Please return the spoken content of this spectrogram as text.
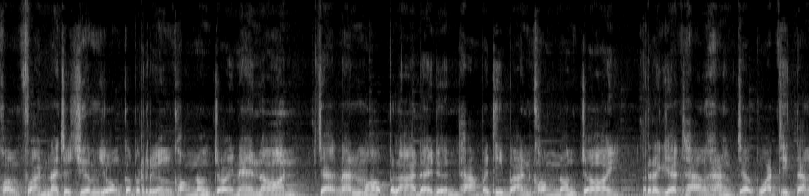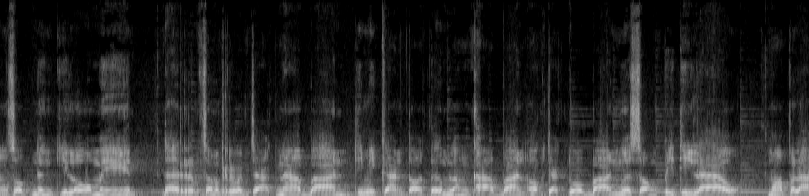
ความฝันน่าจะเชื่อมโยงกับเรื่องของน้องจอยแน่นอน จากนั้นหมอปลาได้เดินทางไปที่บ้านของน้องจอย ระยะทางห่างจากวัดที่ตั้งศพ1กิโลเมตร ได้เริ่มสำรวจจากหน้าบ้านที่มีการต่อเติมหลังคาบ้านออกจากตัวบ้านเมื่อ 2 ปีที่แล้ว หมอปลา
